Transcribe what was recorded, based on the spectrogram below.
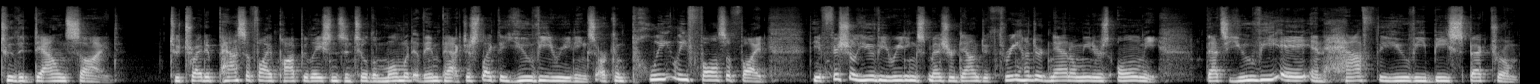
to the downside to try to pacify populations until the moment of impact, just like the UV readings are completely falsified. The official UV readings measure down to 300 nanometers only. That's UVA and half the UVB spectrum.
